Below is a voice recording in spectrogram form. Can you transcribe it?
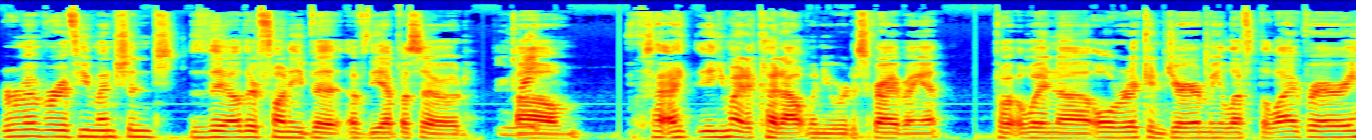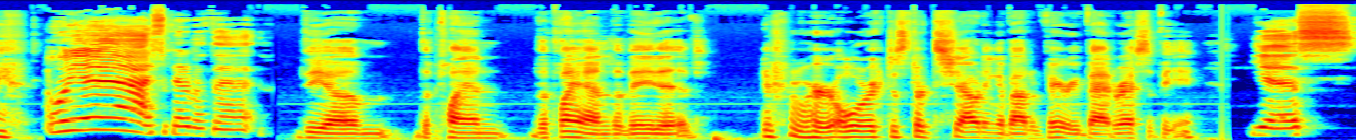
remember if you mentioned the other funny bit of the episode. I might- Um, I, you might have cut out when you were describing it. But when uh, Ulrich and Jeremy left the library, oh yeah, I forgot about that. the um the plan the plan that they did, where Ulrich just starts shouting about a very bad recipe. Yes.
